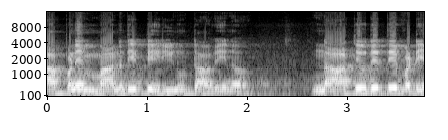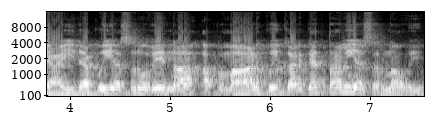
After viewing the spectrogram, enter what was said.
ਆਪਣੇ ਮਨ ਦੀ ਢੇਰੀ ਨੂੰ ਢਾਵੇ ਨਾ। ਨਾ ਤੇ ਉਹਦੇ ਤੇ ਵਡਿਆਈ ਦਾ ਕੋਈ ਅਸਰ ਹੋਵੇ, ਨਾ ਅਪਮਾਨ ਕੋਈ ਕਰ ਗਿਆ, ਤਾਂ ਵੀ ਅਸਰ ਨਾ ਹੋਵੇ।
